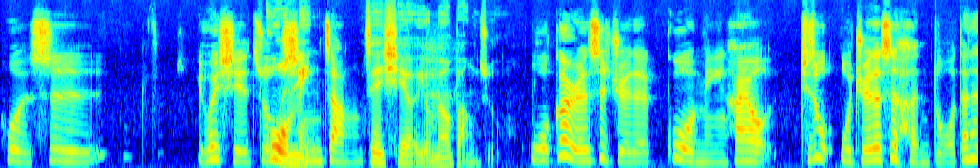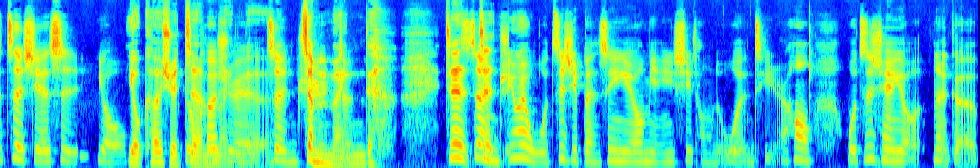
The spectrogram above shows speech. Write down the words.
或者是也会协助心脏这些有没有帮助？我个人是觉得过敏还有。其实我我觉得是很多，但是这些是有有科学证科学证据证明的。这这，因为我自己本身也有免疫系统的问题，然后我之前有那个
